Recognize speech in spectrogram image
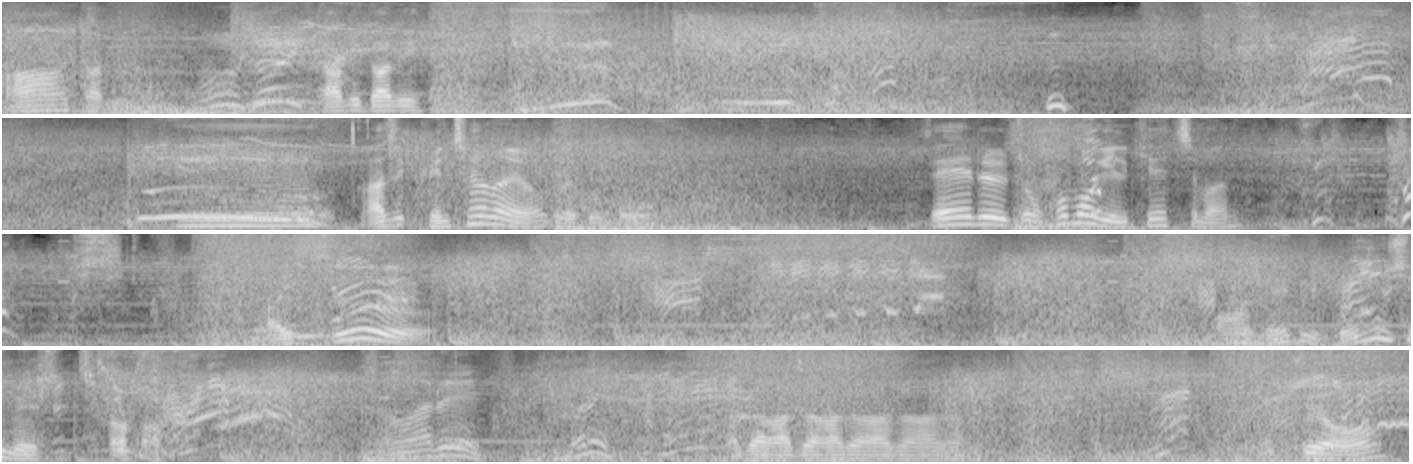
아 까비. 까비 까비. 음, 아직 괜찮아요 그래도 뭐. 셀을 좀 허먹이 잃긴 했지만. 나이스! 아 렉이 너무 심해 진짜. 가자 가자 가자 가자 가자. 옥수요.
